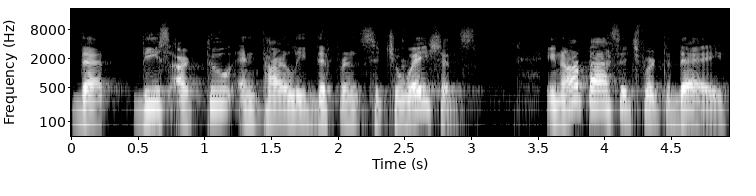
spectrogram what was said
that these are two entirely different situations. In our passage for today,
